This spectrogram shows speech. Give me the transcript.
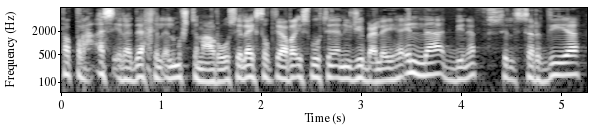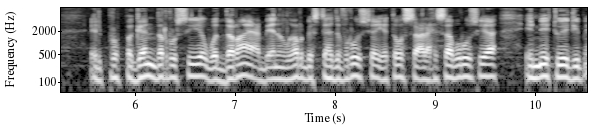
تطرح أسئلة داخل المجتمع الروسي لا يستطيع الرئيس بوتين أن يجيب عليها إلا بنفس السردية البروباغندا الروسية والذرائع بأن الغرب يستهدف روسيا يتوسع على حساب روسيا الناتو يجب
